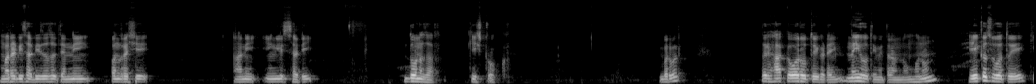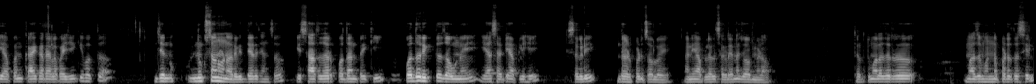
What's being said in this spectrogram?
मराठीसाठी जसं त्यांनी पंधराशे आणि इंग्लिशसाठी दोन हजार की स्ट्रोक बरोबर? तर हा कवर होतोय का टाईम नाही होते मित्रांनो. म्हणून एकच होतोय की आपण काय करायला पाहिजे की फक्त जे नुक नुकसान होणार विद्यार्थ्यांचं की सात हजार पदांपैकी पद रिक्त जाऊ नये यासाठी आपली हे सगळी धडपड चालू आहे आणि आपल्याला सगळ्यांना जॉब मिळावा. तर तुम्हाला जर माझं म्हणणं पडत असेल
